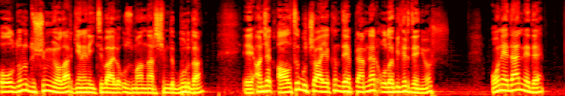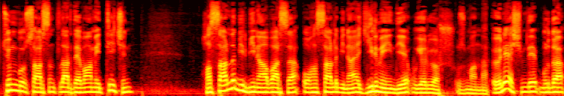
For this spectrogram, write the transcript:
olduğunu düşünmüyorlar genel itibariyle uzmanlar şimdi burada. E, ancak 6.5'a yakın depremler olabilir deniyor. O nedenle de tüm bu sarsıntılar devam ettiği için hasarlı bir bina varsa o hasarlı binaya girmeyin diye uyarıyor uzmanlar. Öyle ya şimdi burada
